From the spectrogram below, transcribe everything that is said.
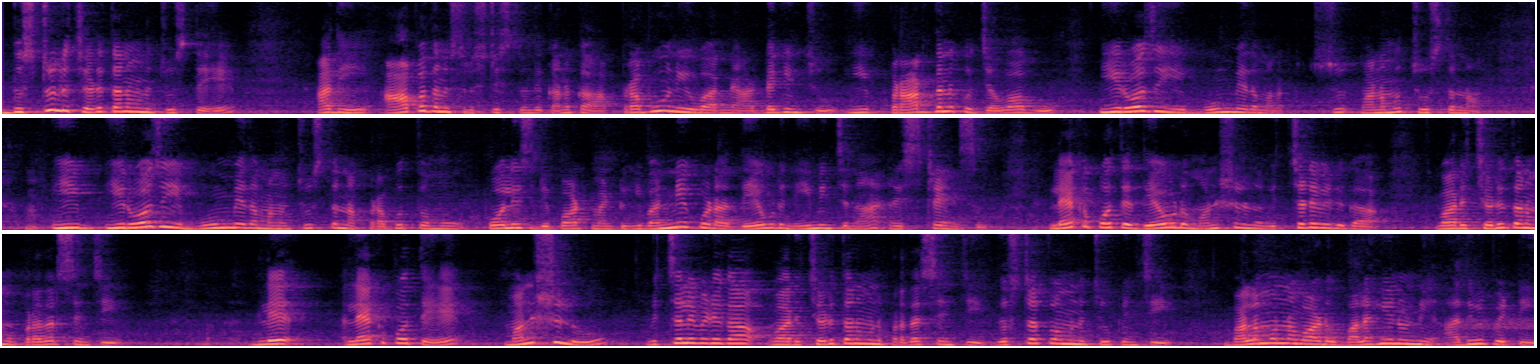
దుష్టులు చెడుతనమును చూస్తే అది ఆపదను సృష్టిస్తుంది కనుక ప్రభువు నీ వారిని అడ్డగించు. ఈ ప్రార్థనకు జవాబు ఈరోజు ఈ భూమి మీద మనకు చూ మనము చూస్తున్నాం. ఈ ఈరోజు ఈ భూమి మీద మనం చూస్తున్న ప్రభుత్వము పోలీస్ డిపార్ట్మెంట్ ఇవన్నీ కూడా దేవుడు నియమించిన రిస్ట్రైన్స్ లేకపోతే దేవుడు మనుషులను విచ్చడవిడిగా వారి చెడుతనము ప్రదర్శించి లే లేకపోతే మనుషులు విచ్చలవిడిగా వారి చెడుతనమును ప్రదర్శించి దుష్టత్వమును చూపించి బలమున్నవాడు బలహీనుణ్ణి అదిమిపెట్టి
